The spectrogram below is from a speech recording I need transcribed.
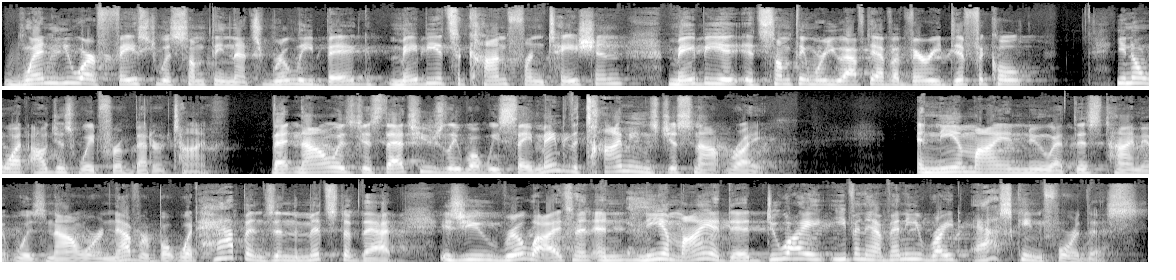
when you are faced with something that's really big, maybe it's a confrontation, maybe it's something where you have to have a very difficult, you know what, I'll just wait for a better time. That now is just, that's usually what we say. Maybe the timing's just not right. And Nehemiah knew at this time it was now or never. But what happens in the midst of that is you realize, and, and Nehemiah did, do I even have any right asking for this?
